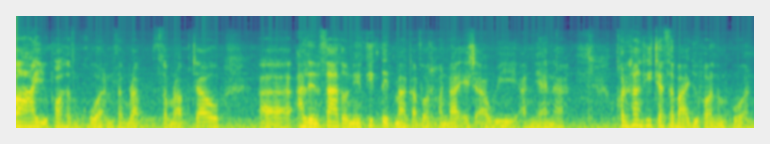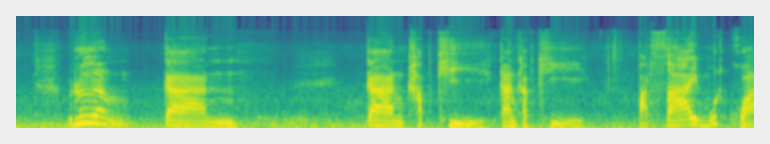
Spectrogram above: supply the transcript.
บายอยู่พอสมควรสำหรับสำหรับเจ้าอาเลนซ่าตัวนี้ที่ติดมากับรถ Honda HRV อันนี้นะ ค่อนข้างที่จะสบายอยู่พอสมควร เรื่องการการขับขี่ การขับขี่ปัดซ้ายมุดขวา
